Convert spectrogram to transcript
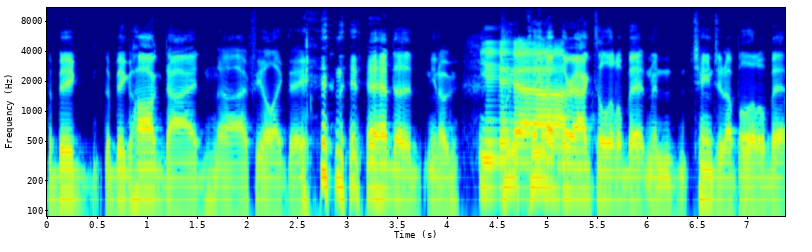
the big the big hog died, uh, I feel like they they had to you know Yeah. clean, clean up their act a little bit and change it up a little bit.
